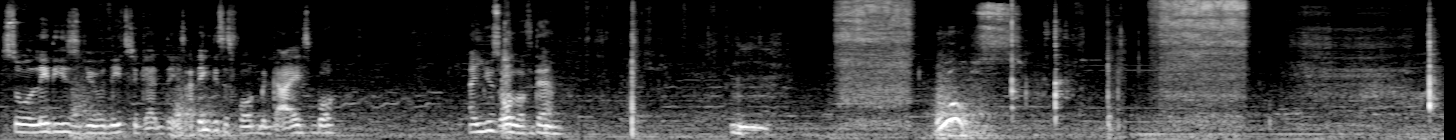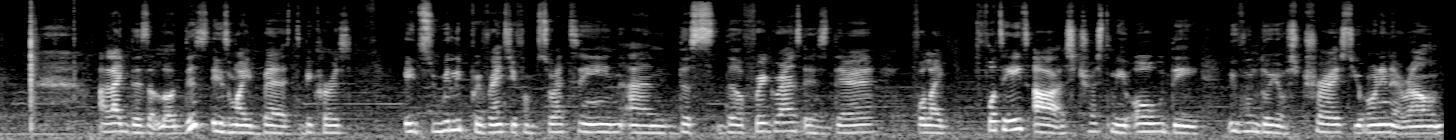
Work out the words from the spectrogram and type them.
so ladies you need to get this i think this is for the guys but i use all of them mm. Ooh. I like this a lot. This is my best because it really prevents you from sweating and this the fragrance is there for like 48 hours trust me all day even though you're stressed you're running around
